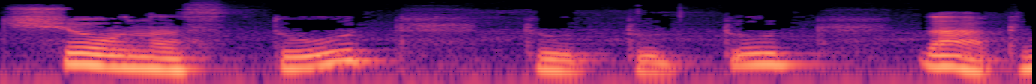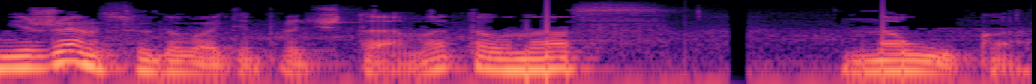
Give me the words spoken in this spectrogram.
Что у нас тут? Тут, тут, тут. А, книженцию давайте прочитаем. Это у нас наука.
